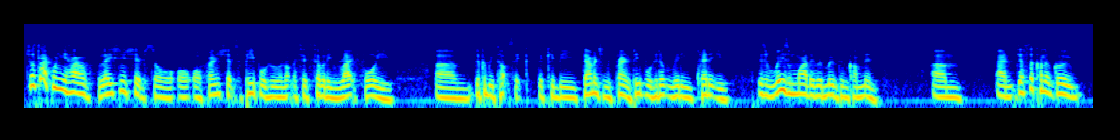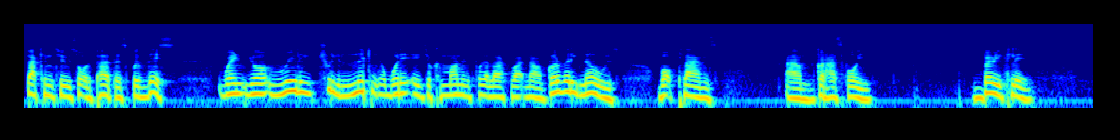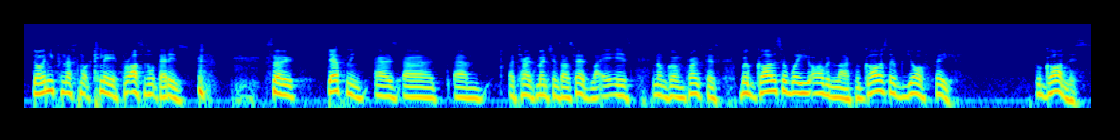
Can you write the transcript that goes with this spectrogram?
Just like when you have relationships or, or, or friendships people who are not necessarily right for you, um, they could be toxic, they could be damaging friends, people who don't really credit you. There's a reason why they removed and coming in. Um, and just to kind of go back into sort of the purpose with this, when you're really truly looking at what it is you're commanding for your life right now, God already knows what plans um, God has for you. Very clear. The only thing that's not clear for us is what that is. so definitely, as uh, um, uh, Terence mentions, I said, like it is an ongoing process, regardless of where you are in life, regardless of your faith, regardless,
